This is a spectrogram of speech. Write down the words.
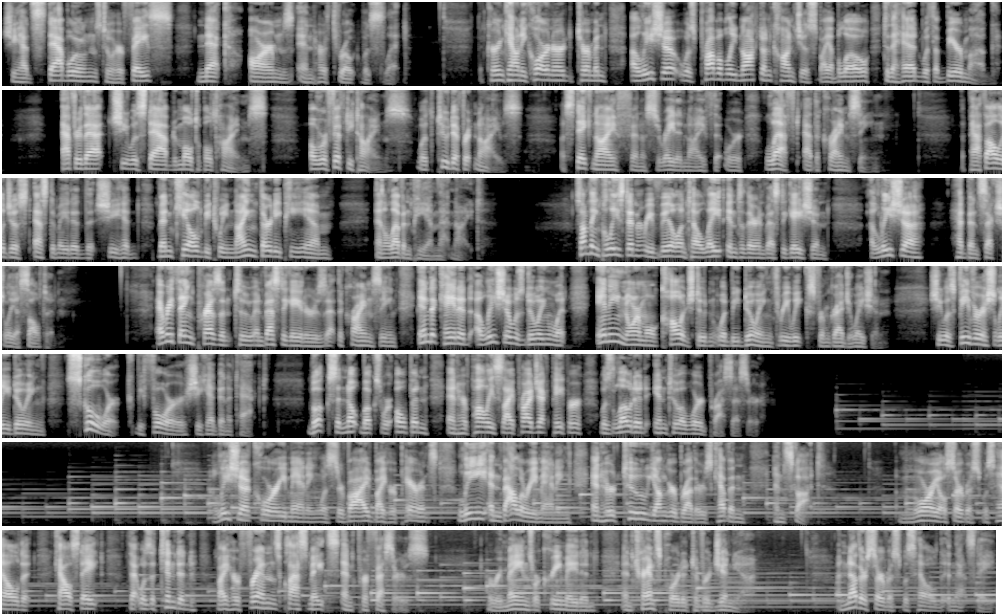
She had stab wounds to her face, neck, arms, and her throat was slit. The Kern County coroner determined Alicia was probably knocked unconscious by a blow to the head with a beer mug. After that, she was stabbed multiple times, over 50 times, with two different knives a steak knife and a serrated knife that were left at the crime scene. The pathologist estimated that she had been killed between 9:30 p.m and 11 p.m. that night. Something police didn't reveal until late into their investigation Alicia had been sexually assaulted. Everything present to investigators at the crime scene indicated Alicia was doing what any normal college student would be doing three weeks from graduation. She was feverishly doing schoolwork before she had been attacked. Books and notebooks were open, and her poli sci project paper was loaded into a word processor. Alicia Corey Manning was survived by her parents, Lee and Valerie Manning, and her two younger brothers, Kevin and Scott. A memorial service was held at Cal State that was attended by her friends, classmates, and professors. Her remains were cremated and transported to Virginia. Another service was held in that state.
